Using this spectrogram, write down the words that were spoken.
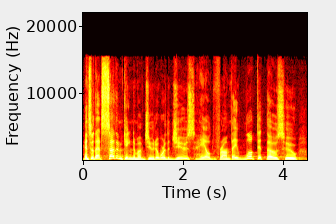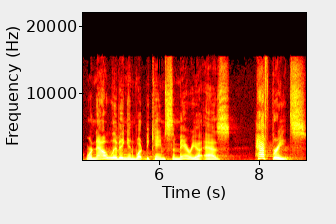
And so, that southern kingdom of Judah, where the Jews hailed from, they looked at those who were now living in what became Samaria as half breeds.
